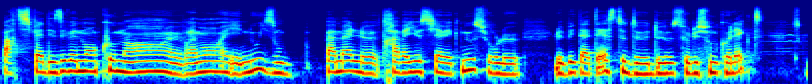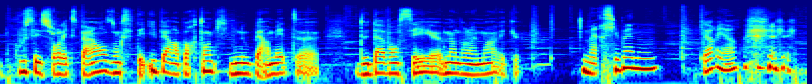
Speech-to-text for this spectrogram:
participer à des événements communs, vraiment. Et nous, ils ont pas mal travaillé aussi avec nous sur le, le bêta-test de, de nos solutions de collecte. Parce que du coup, c'est sur l'expérience, donc c'était hyper important qu'ils nous permettent de d'avancer main dans la main avec eux. Merci Manon. De rien.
